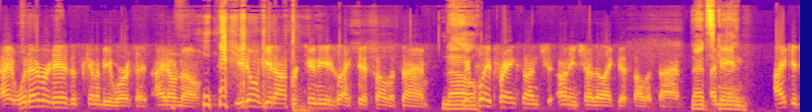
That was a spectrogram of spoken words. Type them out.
I, whatever it is, it's going to be worth it. I don't know. you don't get opportunities like this all the time. No, we play pranks on on each other like this all the time. That's I good. mean, I could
